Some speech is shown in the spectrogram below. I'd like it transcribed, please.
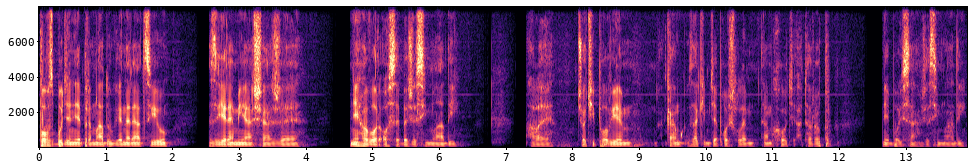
povzbudenie pre mladú generáciu z Jeremiáša, že nehovor o sebe, že si mladý, ale čo ti poviem, kam, za kým ťa pošlem, tam choď a to rob. Neboj sa, že si mladý.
